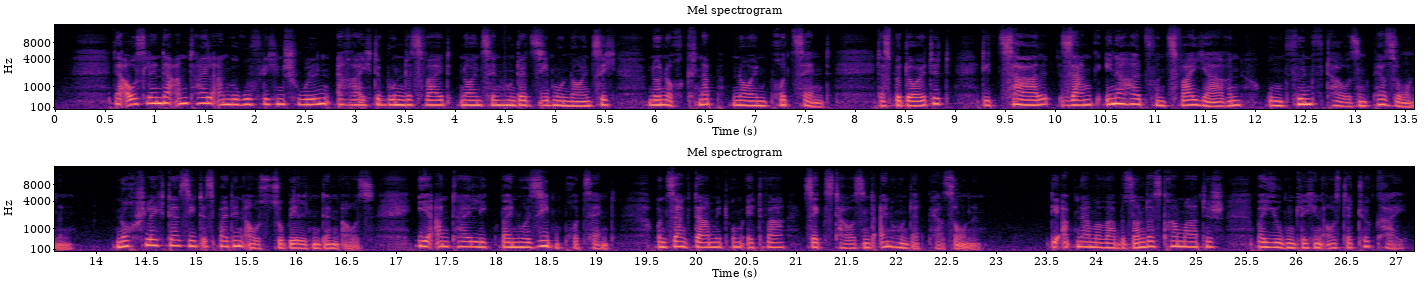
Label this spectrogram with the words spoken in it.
Der Ausländeranteil an beruflichen Schulen erreichte bundesweit 1997 nur noch knapp 9 Prozent. Das bedeutet, die Zahl sank innerhalb von zwei Jahren um 5000 Personen. Noch schlechter sieht es bei den Auszubildenden aus. Ihr Anteil liegt bei nur 7 Prozent und sank damit um etwa 6100 Personen. Die Abnahme war besonders dramatisch bei Jugendlichen aus der Türkei.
